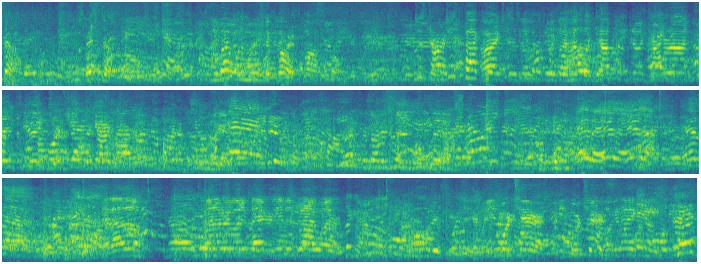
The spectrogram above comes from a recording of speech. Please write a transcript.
Krista, Krista, you might want to move the car if possible. Just, just back All right, there's a, there's a helicopter gonna come around, take the picture, shut the camera. Okay, what do you do? We're gonna send two minutes. Ella, Ella, Ella, Ella, Ella. Come on, everybody back to the driveway. We need more chairs, we need more chairs. Kids,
